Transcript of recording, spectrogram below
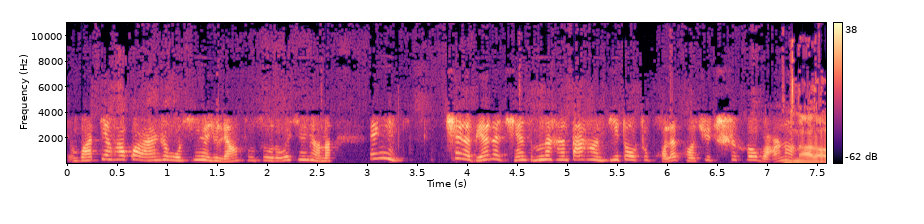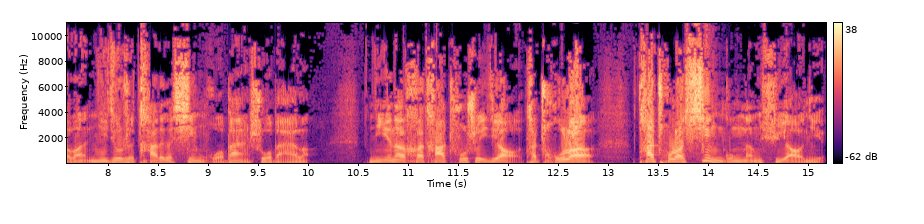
我把电话挂完之后，我心里就凉飕飕的。我心想的，哎，你欠着别人的钱，怎么能还搭上的，到处跑来跑去吃喝玩呢？拉倒吧，你就是他这个性伙伴。说白了，你呢和他除睡觉，他除了他除了性功能需要你，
